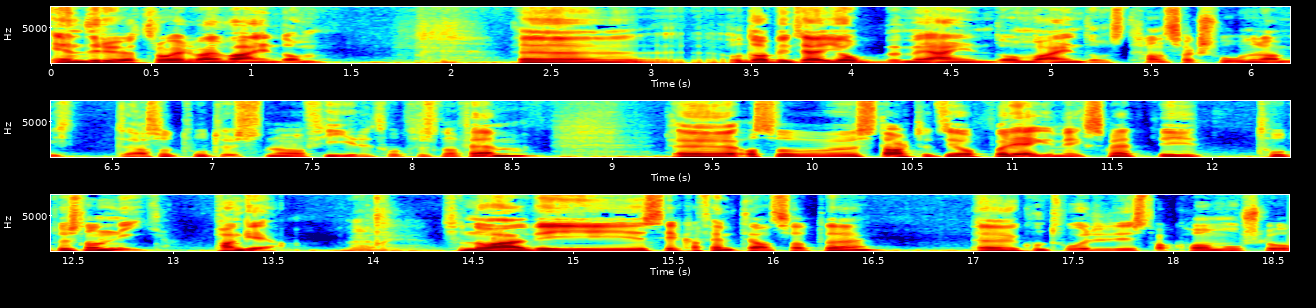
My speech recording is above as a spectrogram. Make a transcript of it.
en rød tråd hele veien var eiendom. Uh, og da begynte jeg å jobbe med eiendom og eiendomstransaksjoner av midt, altså 2004-2005. Uh, og så startet vi opp vår egen virksomhet i 2009, Pangea. Så nå er vi ca. 50 ansatte. Uh, kontorer i Stockholm og Oslo.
